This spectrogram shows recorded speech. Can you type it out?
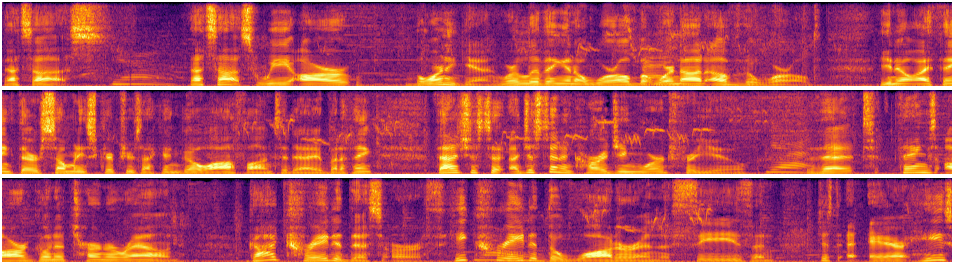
That's us. Yeah. That's us. We are born again. We're living in a world, but we're not of the world. You know, I think there's so many scriptures I can go off on today, but I think that is just a, uh, just an encouraging word for you yeah. that things are going to turn around. God created this earth. He yeah. created the water and the seas and just air. He's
